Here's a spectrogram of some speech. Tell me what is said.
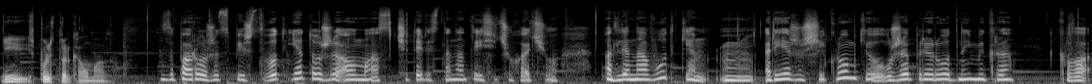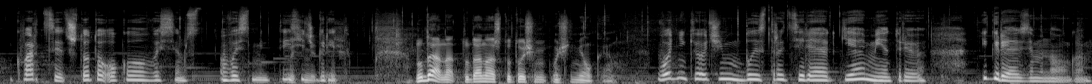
И использовать только алмазы. Запорожец пишет, вот я тоже алмаз 400 на 1000 хочу, а для наводки режущей кромки уже природный микрокварцит, что-то около 8 8 тысяч тысяч. грит. Ну да, на- туда надо что-то очень, очень мелкое. Водники очень быстро теряют геометрию и грязи много.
